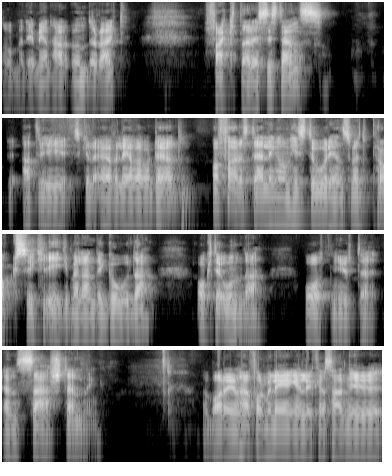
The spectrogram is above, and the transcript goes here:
och med det menar han underverk, faktaresistens, att vi skulle överleva vår död, och föreställning om historien som ett proxykrig mellan det goda och det onda åtnjuter en särställning. Bara i den här formuleringen lyckas han ju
